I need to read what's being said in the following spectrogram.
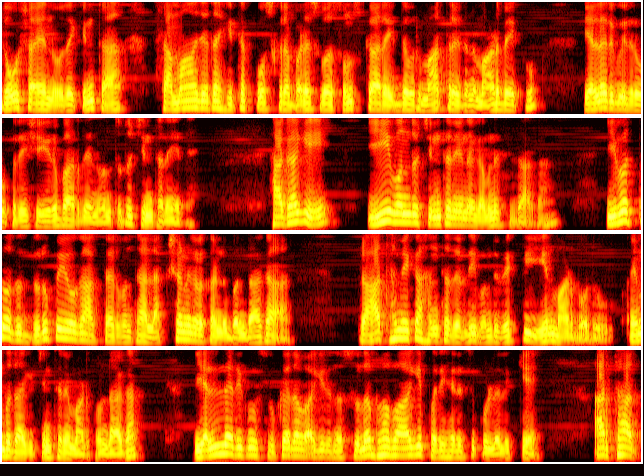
ದೋಷ ಎನ್ನುವುದಕ್ಕಿಂತ ಸಮಾಜದ ಹಿತಕ್ಕೋಸ್ಕರ ಬಳಸುವ ಸಂಸ್ಕಾರ ಇದ್ದವರು ಮಾತ್ರ ಇದನ್ನು ಮಾಡಬೇಕು. ಎಲ್ಲರಿಗೂ ಇದರ ಉಪದೇಶ ಇರಬಾರದು ಎನ್ನುವಂಥದ್ದು ಚಿಂತನೆ ಇದೆ. ಹಾಗಾಗಿ ಈ ಒಂದು ಚಿಂತನೆಯನ್ನು ಗಮನಿಸಿದಾಗ ಇವತ್ತು ಅದು ದುರುಪಯೋಗ ಆಗ್ತಾ ಇರುವಂತಹ ಲಕ್ಷಣಗಳು ಕಂಡು ಬಂದಾಗ ಪ್ರಾಥಮಿಕ ಹಂತದಲ್ಲಿ ಒಂದು ವ್ಯಕ್ತಿ ಏನು ಮಾಡ್ಬೋದು ಎಂಬುದಾಗಿ ಚಿಂತನೆ ಮಾಡಿಕೊಂಡಾಗ ಎಲ್ಲರಿಗೂ ಸುಖರವಾಗಿ ಇದನ್ನು ಸುಲಭವಾಗಿ ಪರಿಹರಿಸಿಕೊಳ್ಳಲಿಕ್ಕೆ ಅರ್ಥಾತ್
